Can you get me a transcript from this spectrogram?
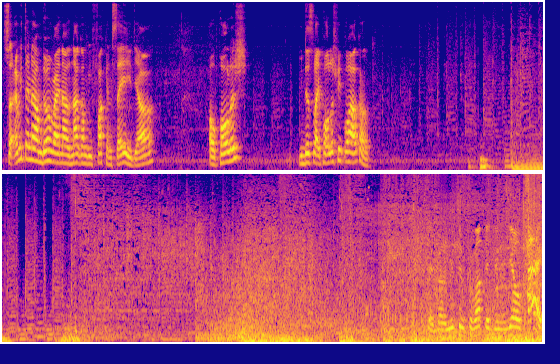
So everything that I'm doing right now is not gonna be fucking saved, y'all. Oh, Polish? You dislike Polish people? How come? said, bro, YouTube corrupted dude. Yo, fact.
